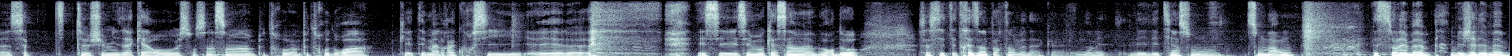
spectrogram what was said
euh, sa petite chemise à carreaux, son 501 un peu trop, un peu trop droit, qui a été mal raccourci, et, et ses, mocassins Bordeaux. Ça, c'était très important. Les tiens sont, sont marrons. Ce sont les mêmes, mais j'ai les mêmes.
